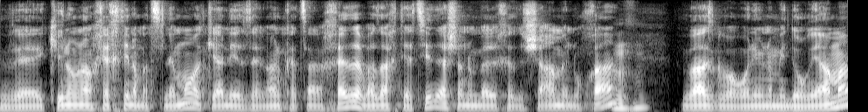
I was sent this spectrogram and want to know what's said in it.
וכאילו אמנם חייכתי למצלמות, כי היה לי איזה רעיון קצר אחרי זה, ואז הלכתי הצידה, יש לנו בערך איזה שעה מנוחה, ואז כבר עולים למידור ימה.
